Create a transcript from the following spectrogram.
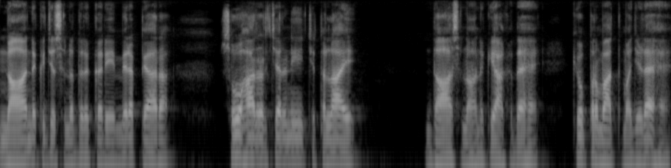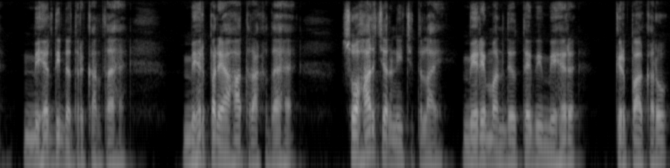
ਨਾਨਕ ਜਿਸ ਨਦਰ ਕਰੇ, ਮੇਰਾ ਪਿਆਰਾ, ਸੋ ਹਰ ਚਰਣੀ ਚਿਤ ਲਾਏ। ਦਾਸ ਨਾਨਕ ਆਖਦਾ ਹੈ ਕਿ ਉਹ ਪਰਮਾਤਮਾ ਜਿਹੜਾ ਹੈ, ਮਿਹਰ ਦੀ ਨਦਰ ਕਰਦਾ ਹੈ। ਮਿਹਰ ਭਰਿਆ ਹੱਥ ਰੱਖਦਾ ਹੈ, ਸੋ ਹਰ ਚਰਣੀ ਚਿਤ ਲਾਏ। ਮੇਰੇ ਮਨ ਦੇ ਉੱਤੇ ਵੀ ਮਿਹਰ, ਕਿਰਪਾ ਕਰੋ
